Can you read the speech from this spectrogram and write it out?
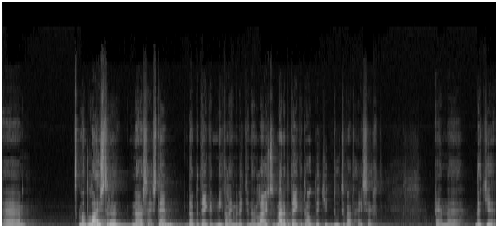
Uh, want luisteren naar zijn stem, dat betekent niet alleen maar dat je naar luistert, maar dat betekent ook dat je doet wat hij zegt. En uh, dat je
